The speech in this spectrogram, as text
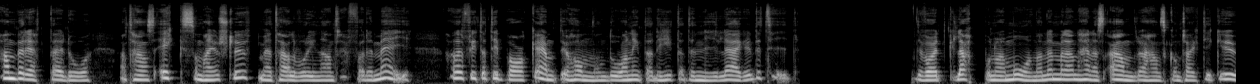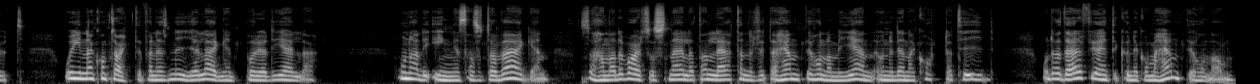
Han berättade då att hans ex som han gjort slut med ett halvår innan han träffade mig hade flyttat tillbaka hem till honom då han inte hade hittat en ny lägenhet i tid. Det var ett glapp på några månader mellan hennes andra och hans kontrakt gick ut och innan kontraktet för hennes nya lägenhet började gälla. Hon hade ingenstans att ta vägen så han hade varit så snäll att han lät henne flytta hem till honom igen under denna korta tid. Och det var därför jag inte kunde komma hem till honom.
